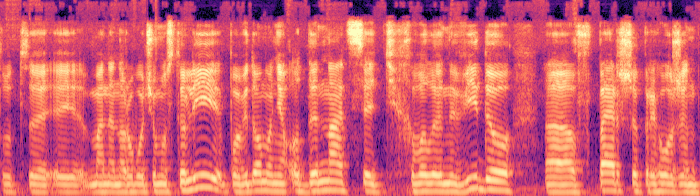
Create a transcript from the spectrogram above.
тут. е, е, мене на робочому столі повідомлення 11 хвилин відео. Е, вперше Пригожин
